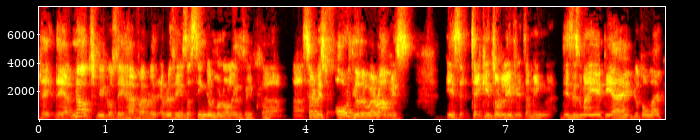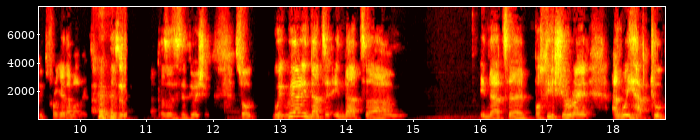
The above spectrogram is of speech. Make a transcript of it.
They, they are not because they have everything is a single monolithic uh, uh, service, or the other way around. Is is take it or leave it. I mean, this is my API. You don't like it, forget about it. this, is, this is the situation. So we, we are in that in that um, in that uh, position, right? And we have to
